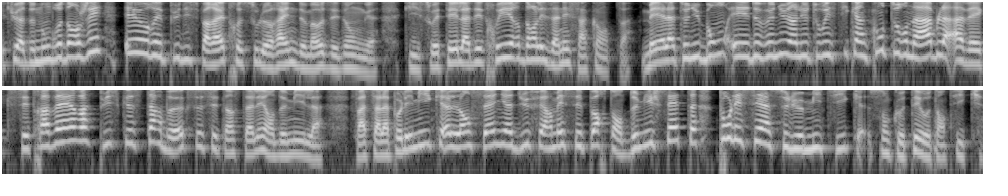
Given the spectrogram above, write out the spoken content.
Survécu à de nombreux dangers et aurait pu disparaître sous le règne de Mao Zedong, qui souhaitait la détruire dans les années 50. Mais elle a tenu bon et est devenue un lieu touristique incontournable avec ses travers, puisque Starbucks s'est installé en 2000. Face à la polémique, l'enseigne a dû fermer ses portes en 2007 pour laisser à ce lieu mythique son côté authentique.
